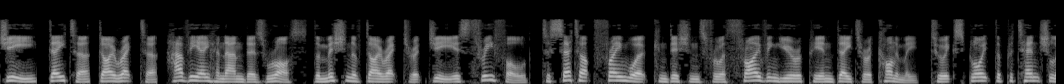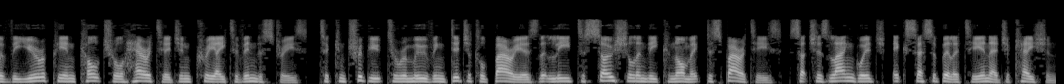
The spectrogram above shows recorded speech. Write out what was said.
G. Data Director, Javier Hernandez Ros The mission of Directorate G is threefold, to set up framework conditions for a thriving European data economy, to exploit the potential of the European cultural heritage and creative industries, to contribute to removing digital barriers that lead to social and economic disparities, such as language, accessibility and education.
